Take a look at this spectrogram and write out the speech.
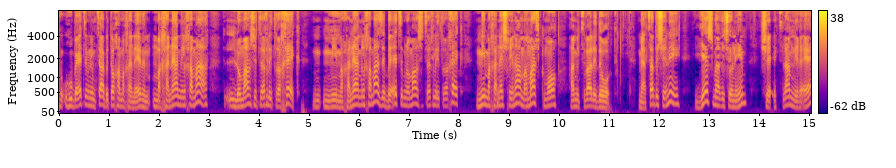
הוא בעצם נמצא בתוך המחנה, ומחנה המלחמה, לומר שצריך להתרחק ממחנה המלחמה, זה בעצם לומר שצריך להתרחק ממחנה שכינה, ממש כמו המצווה לדורות. מהצד השני, יש מהראשונים שאצלם נראה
